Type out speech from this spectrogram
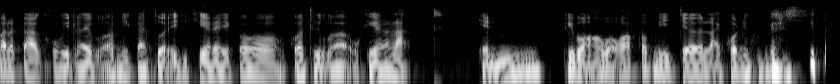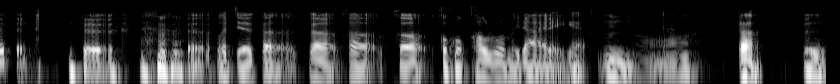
มาตรการโควิดอะไรว่ามีการตรวจ ATK อะไรก็ก็ถือว่าโอเคแล้วล่ะ เห็นพี่หมอเขาบอกว่าก็มีเจอหลายคนอยู่เหมือนกันเออเออพอเจอก็ก็ก็ก็ก็คงเข้าร่วมไม่ได้อะไรอย่างเงี้ย อืมอ๋อก็ เออ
